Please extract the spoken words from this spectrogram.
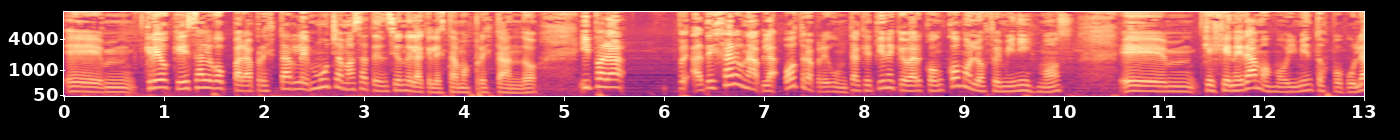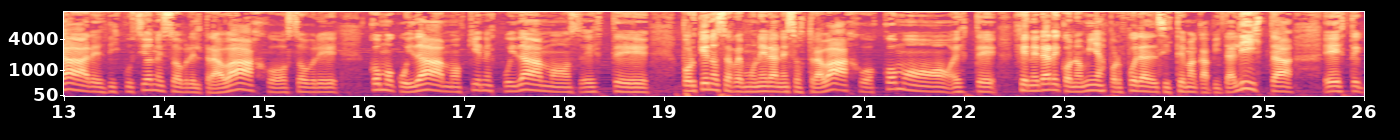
eh, creo que es algo para prestarle mucha más atención de la que le estamos prestando. Y para dejar una otra pregunta que tiene que ver con cómo los feminismos eh, que generamos movimientos populares, discusiones sobre el trabajo, sobre cómo cuidamos, quiénes cuidamos, este, por qué no se remuneran esos trabajos, cómo este, generar economías por fuera del sistema capitalista, este,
